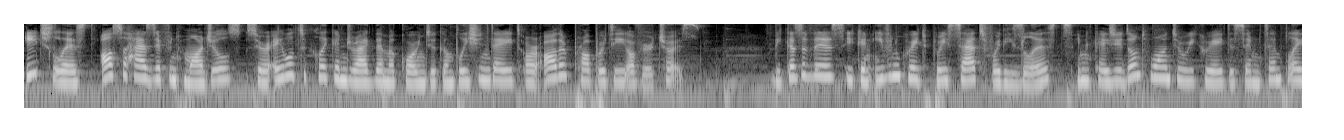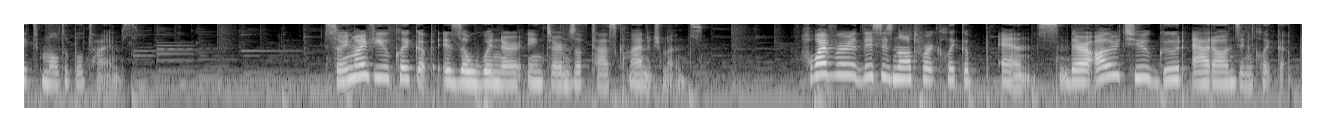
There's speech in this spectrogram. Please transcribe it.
Each list also has different modules, so you're able to click and drag them according to completion date or other property of your choice. Because of this, you can even create presets for these lists in case you don't want to recreate the same template multiple times. So in my view, ClickUp is a winner in terms of task management. However, this is not where ClickUp ends. There are other two good add-ons in ClickUp.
